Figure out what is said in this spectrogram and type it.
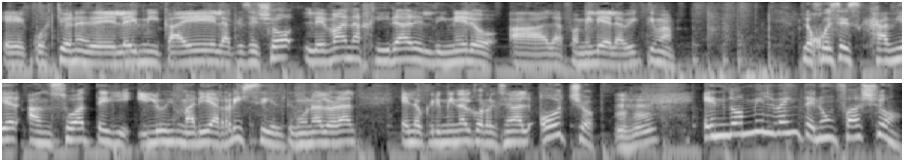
eh, cuestiones de ley Micaela, qué sé yo, le van a girar el dinero a la familia de la víctima. Los jueces Javier Anzuategui y Luis María Rizzi del Tribunal Oral en lo Criminal Correccional 8, en 2020 en un fallo,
